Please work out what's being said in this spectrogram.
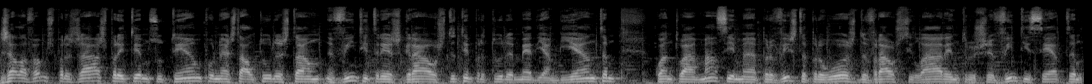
Já lá vamos para já, espreitemos o tempo. Nesta altura estão 23 graus de temperatura média ambiente. Quanto à máxima prevista para hoje, deverá oscilar entre os 27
